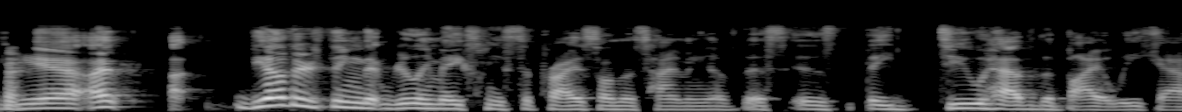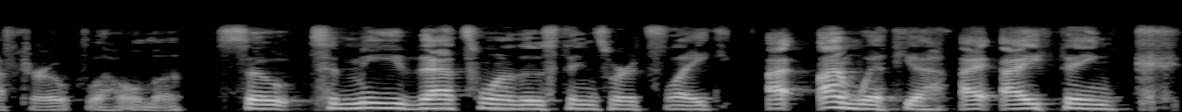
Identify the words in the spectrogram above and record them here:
yeah, I, I, the other thing that really makes me surprised on the timing of this is they do have the bye week after Oklahoma. So to me, that's one of those things where it's like I, I'm with you. I, I think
